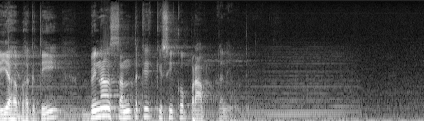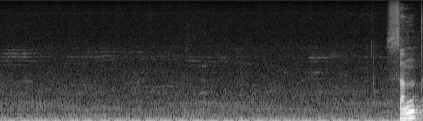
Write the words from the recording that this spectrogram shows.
यह भक्ति बिना संत के किसी को प्राप्त नहीं होती। संत,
